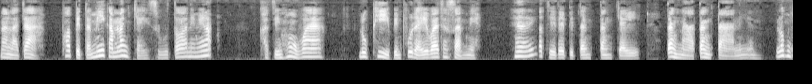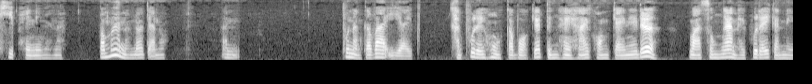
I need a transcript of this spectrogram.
นั่นล่ะจ้ะพ่อเป็ดต่มีกำลังใจสู่ต่อนี่แม่เนาะข้าสิฮู้ว่า ลูกพี่เป็นผู้ใดว่าจังสันเนี่ยเฮ้ยก็สิได้ไปตั้งตั้งใจ ตั้งหน้าตั้งตานี่อัน ลงคลิปให้นี่แม่นะประมาณนั้นเนาะจ้ะเนาะอันผู้นั้นก็ว่าอีใหญ่คันผู้ใดฮู้ก็บอกอย่ตึงให้หายของใจแน่เด้อว่าส่งงานให้ผู้ใดกันแน่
